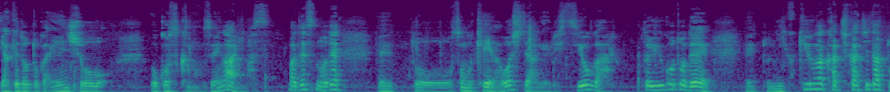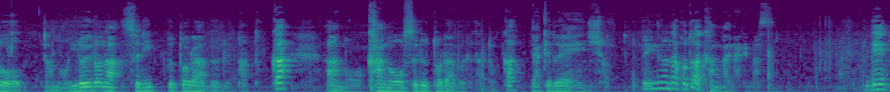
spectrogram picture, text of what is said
やけどとか炎症を起こす可能性があります、まあ、ですので、えっと、そのケアをしてあげる必要がある。ということで、えっと、肉球がカチカチだとあのいろいろなスリップトラブルだとかあの可能するトラブルだとかやけどや炎症というようなことが考えられます。で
